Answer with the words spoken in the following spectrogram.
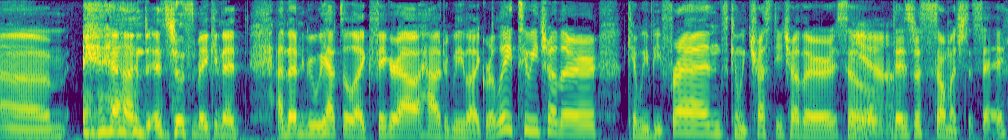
Um, and it's just making it, and then we have to like figure out how do we like relate to each other? Can we be friends? Can we trust each other? So yeah. there's just so much to say.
